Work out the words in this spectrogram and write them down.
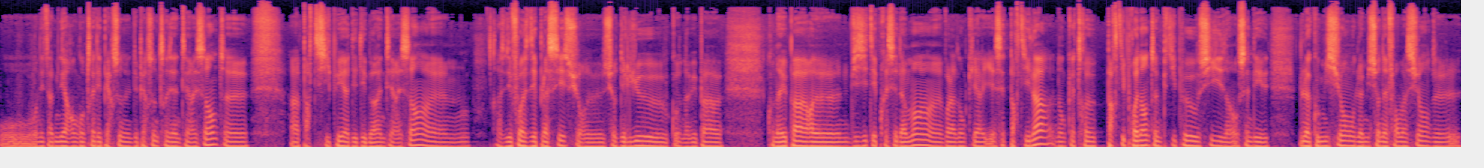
où on est amené à rencontrer des personnes, des personnes très intéressantes, euh, à participer à des débats intéressants, euh, à, des fois se déplacer sur, euh, sur des lieux qu'on n'avait pas, qu'on n'avait pas visités précédemment. Voilà, donc il y a- cette partie-là. Donc être partie prenante un petit peu aussi au sein des, de la commission, de la mission d'information, de,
